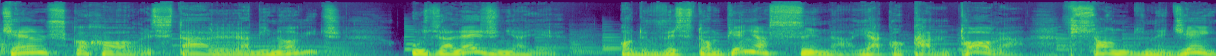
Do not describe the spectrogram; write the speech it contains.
Ciężko chory stary rabinowicz uzależnia je od wystąpienia syna jako kantora w sądny dzień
